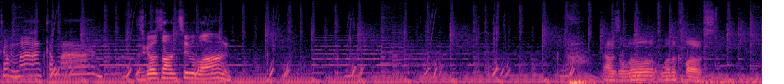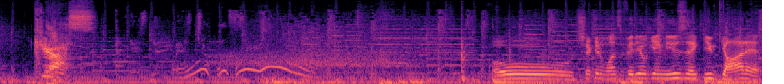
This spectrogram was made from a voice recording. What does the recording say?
Come on, come on. This goes on too long. That was a little, little close. Yes! Oh, chicken wants video game music. You got it.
